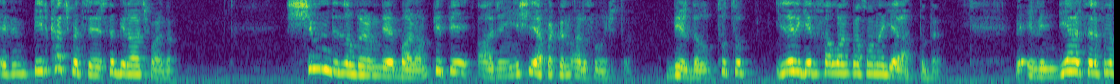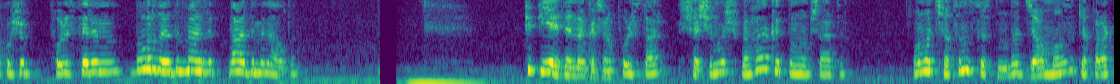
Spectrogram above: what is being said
Evin birkaç metre ilerisinde bir ağaç vardı. Şimdi dalıyorum diye bağıran Pipi ağacın yeşil yapraklarının arasına uçtu. Bir dalı tutup ileri geri sallandıktan sonra yer atladı. Ve evin diğer tarafına koşup polislerin duvarı dayadığı merdiveni aldı. Pipi'yi evlerinden kaçıran polisler şaşırmış ve hayal kırıklığına uğramışlardı. Ama çatının sırtında cambazlık yaparak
